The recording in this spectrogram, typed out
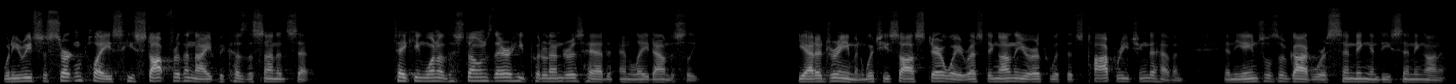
When he reached a certain place, he stopped for the night because the sun had set. Taking one of the stones there, he put it under his head and lay down to sleep. He had a dream in which he saw a stairway resting on the earth with its top reaching to heaven, and the angels of God were ascending and descending on it.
